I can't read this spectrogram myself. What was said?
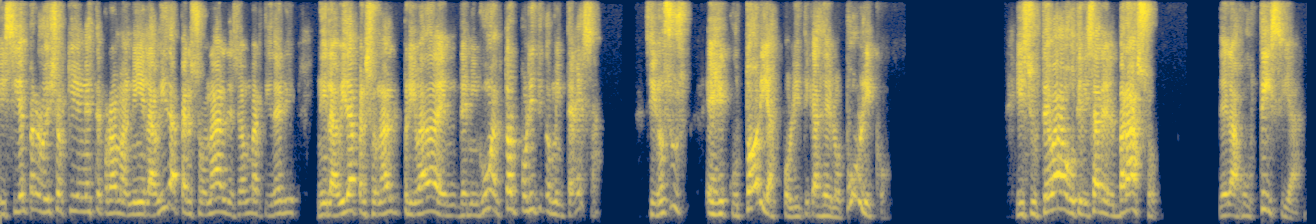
y siempre lo he dicho aquí en este programa, ni la vida personal de señor Martinelli, ni la vida personal privada de, ningún actor político me interesa, sino sus ejecutorias políticas de lo público. Y si usted va a utilizar el brazo de la justicia,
